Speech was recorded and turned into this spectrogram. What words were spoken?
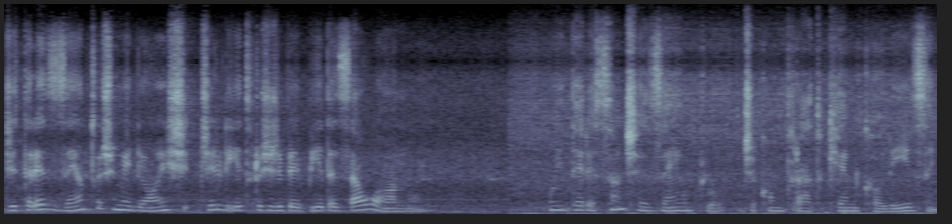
de 300 milhões de litros de bebidas ao ano. Um interessante exemplo de contrato chemical leasing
